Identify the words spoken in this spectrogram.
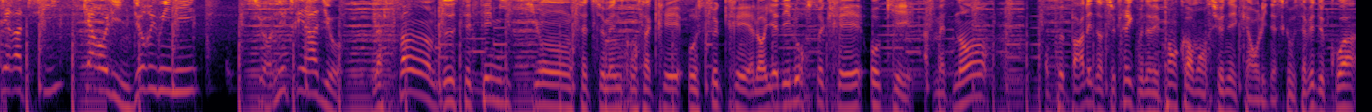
Thérapie, Caroline Derumini sur Nutri Radio. La fin de cette émission, cette semaine consacrée au secret. Alors il y a des lourds secrets, ok. Maintenant, on peut parler d'un secret que vous n'avez pas encore mentionné, Caroline. Est-ce que vous savez de quoi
